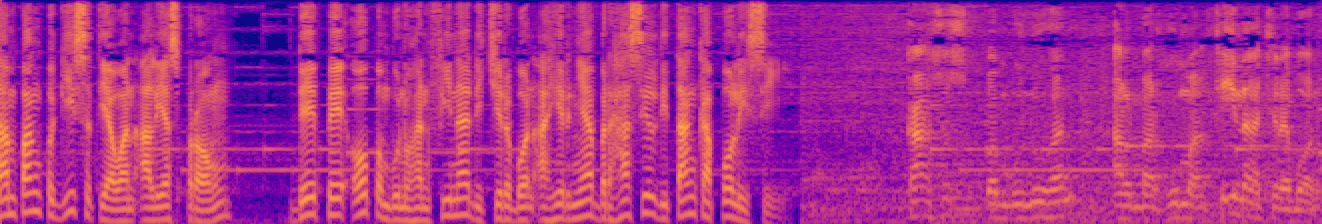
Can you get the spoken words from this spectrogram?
Tampang Pegi Setiawan alias Prong, DPO pembunuhan Vina di Cirebon akhirnya berhasil ditangkap polisi. Kasus pembunuhan almarhumah Vina Cirebon.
